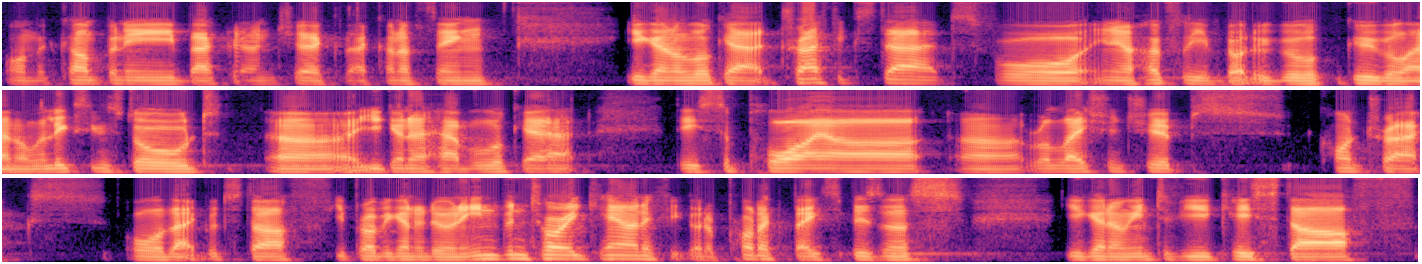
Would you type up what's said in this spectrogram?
on the company, background check, that kind of thing. You're going to look at traffic stats for, you know, hopefully you've got Google, Google Analytics installed. Uh, you're going to have a look at the supplier uh, relationships, contracts, all that good stuff. You're probably going to do an inventory count if you've got a product based business. You're going to interview key staff,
